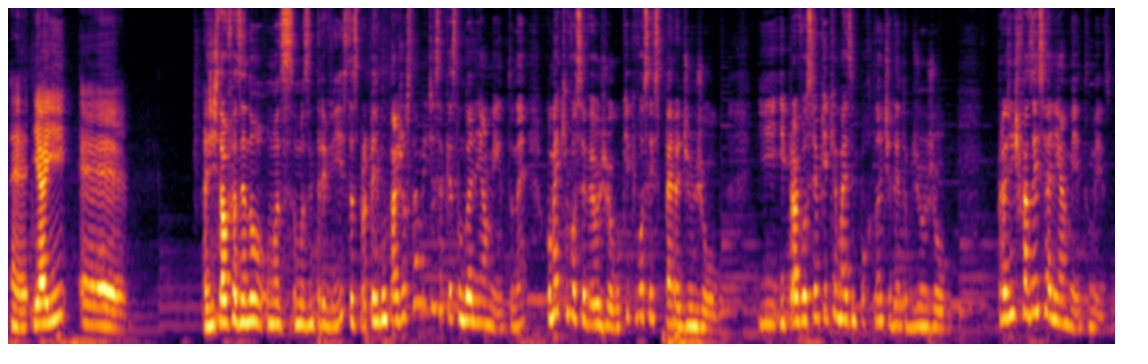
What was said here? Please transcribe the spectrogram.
É, e aí, é, a gente tava fazendo umas, umas entrevistas para perguntar justamente essa questão do alinhamento, né? Como é que você vê o jogo? O que, que você espera de um jogo? E, e para você, o que, que é mais importante dentro de um jogo? Pra gente fazer esse alinhamento mesmo.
